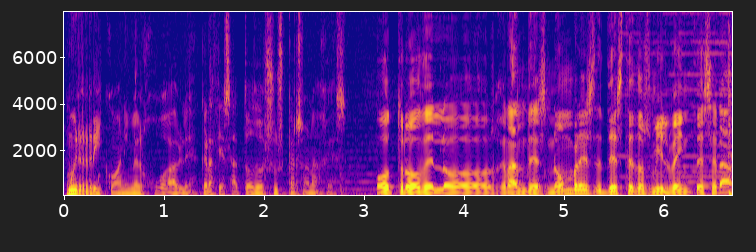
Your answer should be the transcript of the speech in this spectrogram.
muy rico a nivel jugable gracias a todos sus personajes. Otro de los grandes nombres de este 2020 será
